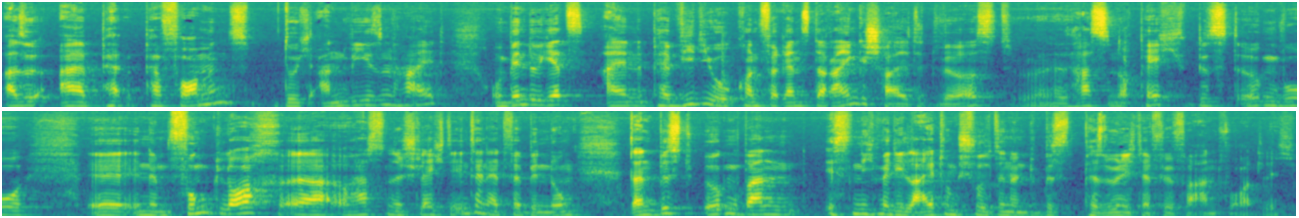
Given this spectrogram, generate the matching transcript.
Also äh, Performance durch Anwesenheit. Und wenn du jetzt ein, per Videokonferenz da reingeschaltet wirst, äh, hast du noch Pech, bist irgendwo äh, in einem Funkloch, äh, hast eine schlechte Internetverbindung, dann bist irgendwann, ist nicht mehr die Leitung schuld, sondern du bist persönlich dafür verantwortlich.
